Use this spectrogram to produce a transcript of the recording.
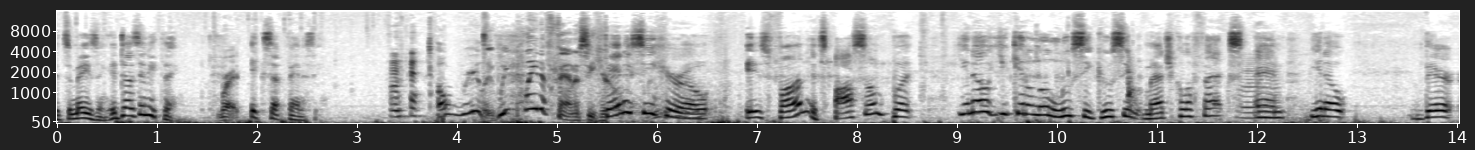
it's amazing. It does anything Right. except fantasy. Oh, really? We played a fantasy hero. Fantasy Hero is fun. It's awesome, but you know you get a little loosey goosey with magical effects, mm. and you know there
